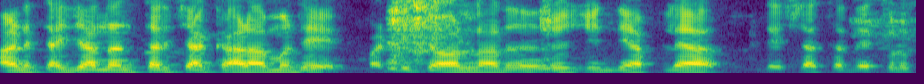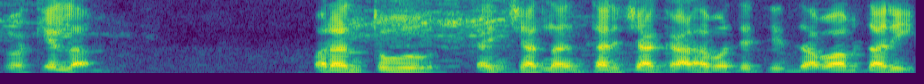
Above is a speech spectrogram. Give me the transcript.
आणि त्याच्यानंतरच्या काळामध्ये पंडित जवाहरलाल नेहरूजींनी आपल्या देशाचं नेतृत्व केलं. परंतु त्यांच्या नंतरच्या काळामध्ये ती जबाबदारी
